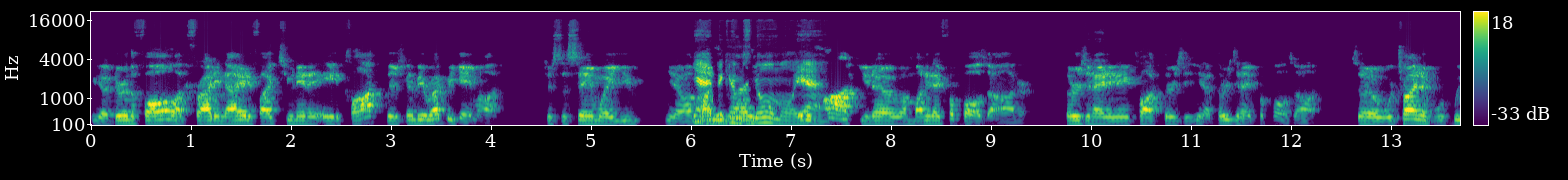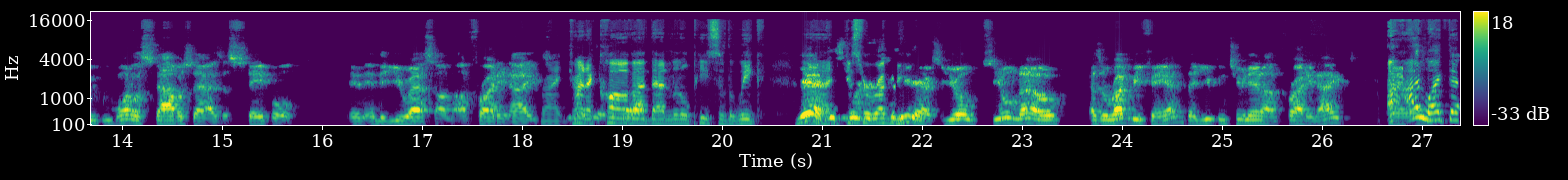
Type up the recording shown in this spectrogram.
you know, during the fall on Friday night, if I tune in at eight o'clock, there's going to be a rugby game on. Just the same way you, you know, yeah, Monday it becomes night, normal. Yeah. O'clock, you know, a Monday night football is on or Thursday night at eight o'clock, Thursday, you know, Thursday night football is on. So we're trying to, we, we want to establish that as a staple in, in the U.S. on, on Friday night. Right. Trying know, to carve out that little piece of the week. Yeah. Uh, just, just for rugby. There. So you'll, so you'll know as a rugby fan that you can tune in on Friday night I, I, like that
